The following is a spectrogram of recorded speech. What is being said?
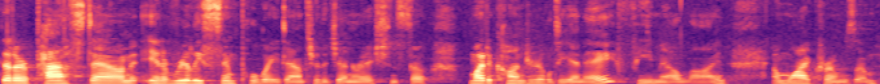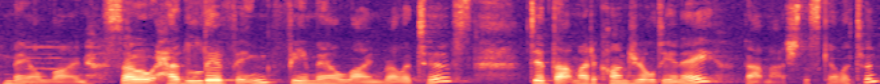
that are passed down in a really simple way down through the generations. So mitochondrial DNA, female line, and Y chromosome, male line. So had living female line relatives, did that mitochondrial DNA, that matched the skeleton.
